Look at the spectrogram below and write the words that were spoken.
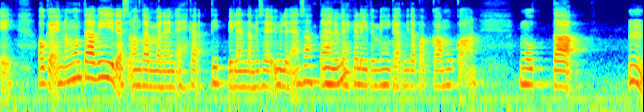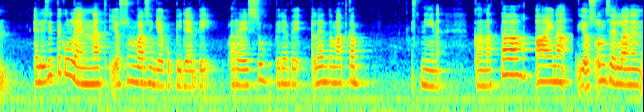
Ei. Okei, no mun tää viides on tämmönen ehkä tippi lentämiseen yleensä. Tää mm-hmm. nyt ehkä liity mihinkään, että mitä pakkaa mukaan. Mutta, mm, eli sitten kun lennät, jos on varsinkin joku pidempi reissu, pidempi lentomatka, niin kannattaa aina, jos on sellainen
